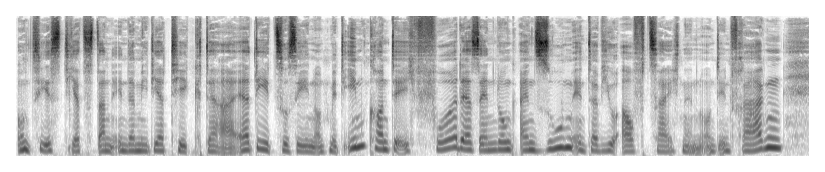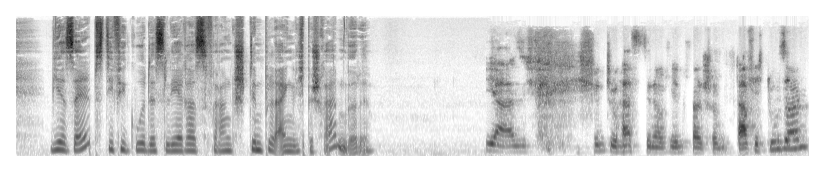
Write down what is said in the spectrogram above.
Und sie ist jetzt dann in der Mediathek der ARD zu sehen. Und mit ihm konnte ich vor der Sendung ein Zoom-Interview aufzeichnen und ihn fragen, wie er selbst die Figur des Lehrers Frank Stimpel eigentlich beschreiben würde. Ja, also ich, ich finde, du hast den auf jeden Fall schon. Darf ich du sagen?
